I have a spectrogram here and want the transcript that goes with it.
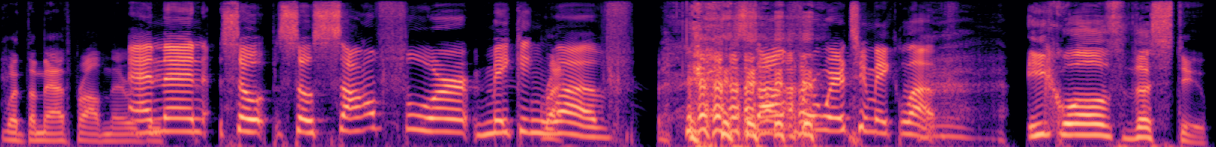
what the math problem there And be. then so so solve for making Right. love. solve for where to make love. equals the stoop.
